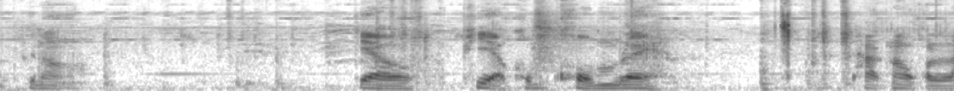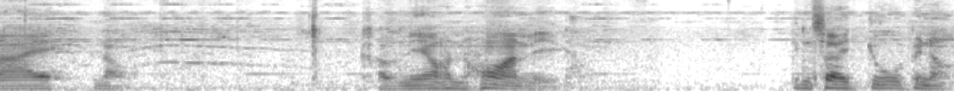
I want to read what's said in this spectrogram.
ดๆพี่น้องแจ่วเพียคมๆเลย ผักเฮาก็ลายพี่น้องข้าวเหนียวห่อนๆอีกกินซอยจูพี่น้อง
